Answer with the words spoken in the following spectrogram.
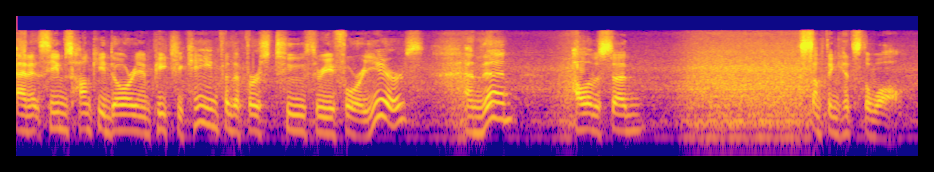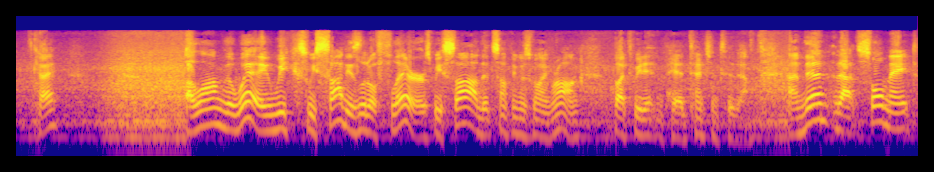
And it seems hunky-dory and peachy keen for the first two, three, four years. And then, all of a sudden, something hits the wall. Okay? Along the way, we, we saw these little flares. We saw that something was going wrong, but we didn't pay attention to them. And then that soulmate,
